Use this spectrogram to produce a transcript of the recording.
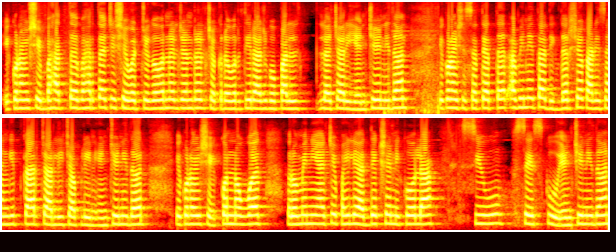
एकोणावीसशे बहात्तर भारताचे शेवटचे गव्हर्नर जनरल चक्रवर्ती राजगोपालाचारी यांचे निधन. एकोणीसशे सत्याहत्तर अभिनेता दिग्दर्शक आणि संगीतकार चार्ली चॅप्लिन यांचे निधन. एकोणावीसशे एकोणनव्वद रोमेनियाचे पहिले अध्यक्ष निकोला सिवसेस्कू यांचे निधन.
